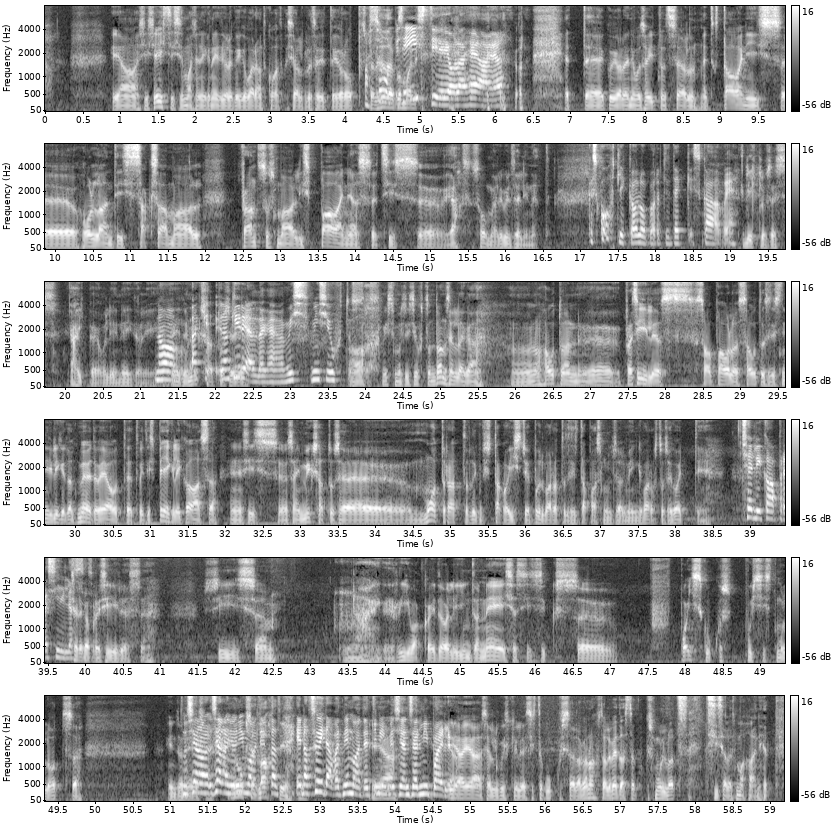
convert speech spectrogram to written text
ja siis Eestis, siis ma ütlesin, ega need ei ole kõige paremad kohad, kus jalgrattal sõita Euroopas. ah soo, hoopis Eesti ei ole hea, jah et eh, kui olen juba sõitnud seal näiteks Taanis, eh, Hollandis, Saksamaal, Prantsusmaal, Hispaanias, et siis eh, jah, Soome oli küll selline, et kas kohtlikke olukordi tekkis ka või? liikluses, jah ikka oli, neid oli. no äkki, no kirjeldage, mis, mis juhtus oh,? mis mul siis juhtunud on sellega noh, auto on äh, Brasiilias, Sao Paulos auto siis nii ligidalt mööda veoauto, et võttis peegli kaasa, siis äh, sain müksatuse äh, mootorrattal, mis tagaistuja põlvaratas, siis tabas mul seal mingi varustuse kotti. see oli ka Brasiilias? see oli ka Brasiilias, siis noh, riivakaid oli Indoneesias, siis üks poiss kukkus bussist mulle otsa no seal on, seal on ju niimoodi, et nad, et nad sõidavad niimoodi, et ja, inimesi on seal nii palju. ja, ja seal kuskil ja siis ta kukkus seal, aga noh, talle vedas, ta kukkus mulle otsa, siis alles maha, nii et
